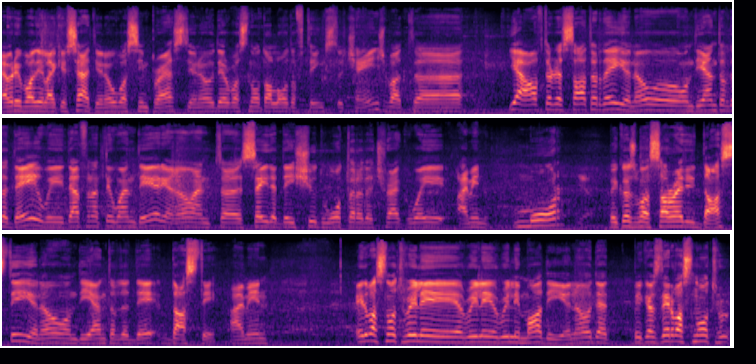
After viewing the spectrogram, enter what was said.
everybody, like you said, you know, was impressed. You know, there was not a lot of things to change, but uh, yeah, after the Saturday, you know, on the end of the day, we definitely went there, you know, and uh, say that they should water the track way. I mean, more because it was already dusty, you know, on the end of the day, dusty. I mean it was not really really really muddy you know that because there was not r-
